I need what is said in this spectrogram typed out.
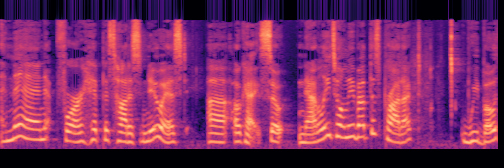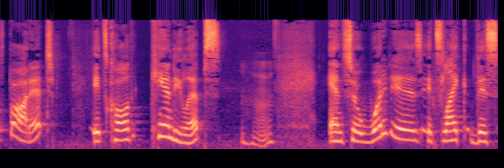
And then for our hippest, hottest, newest, uh, okay, so Natalie told me about this product. We both bought it. It's called CandyLipz. And so what it is, it's like this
